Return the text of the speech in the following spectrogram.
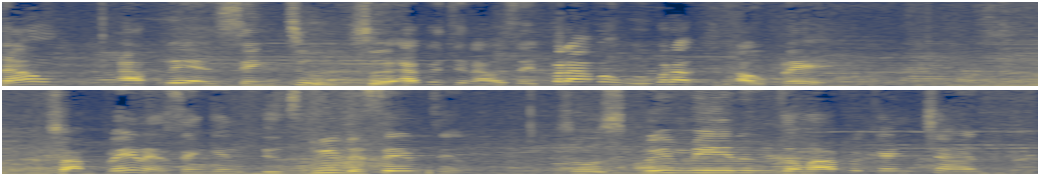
Now I play and sing too. So everything I will say, I will play. So I'm playing and singing, it's doing the same thing. So screaming some African chant.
